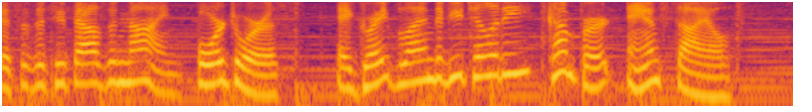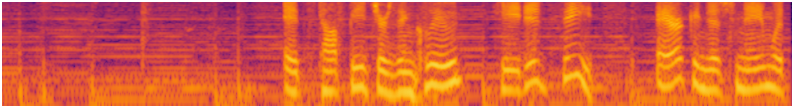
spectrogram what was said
This is a 2009 Ford Taurus, a great blend of utility, comfort, and style. Its top features include heated seats, air conditioning with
